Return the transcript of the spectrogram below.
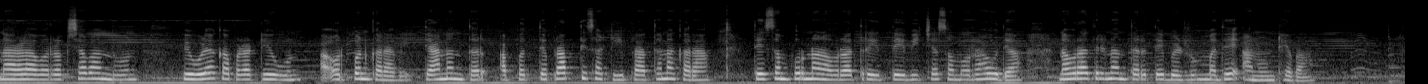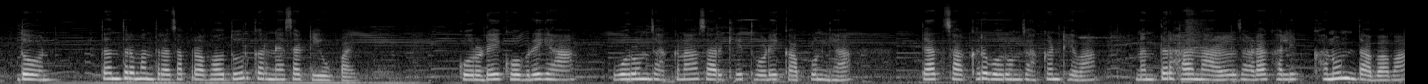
नारळावर रक्षा बांधून पिवळ्या कापडात ठेवून अर्पण करावे. त्यानंतर अपत्यप्राप्तीसाठी प्रार्थना करा. ते संपूर्ण नवरात्री देवीच्या समोर राहू द्या. नवरात्रीनंतर ते बेडरूममध्ये आणून ठेवा. दोन तंत्रमंत्राचा प्रभाव दूर करण्यासाठी उपाय. कोरडे खोबरे घ्या वरून झाकणासारखे थोडे कापून घ्या त्यात साखर भरून झाकण ठेवा नंतर हा नारळ झाडाखाली खणून दाबावा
